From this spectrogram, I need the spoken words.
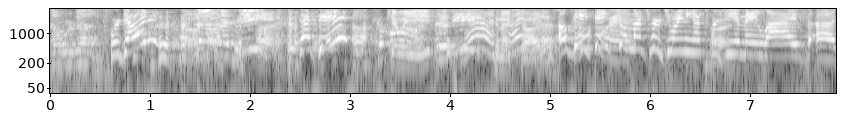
No, we're done. We're done. that's it. That's it? Can we eat this? Yeah, Can I try try it. this? Okay, Go thanks so it. much for joining us for All right. GMA Live. Uh,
